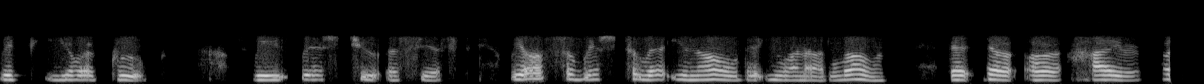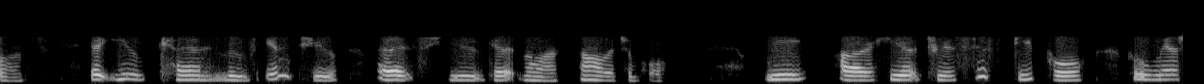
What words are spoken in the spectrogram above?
with your group. We wish to assist. We also wish to let you know that you are not alone, that there are higher realms that you can move into as you get more knowledgeable. We are here to assist people who wish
